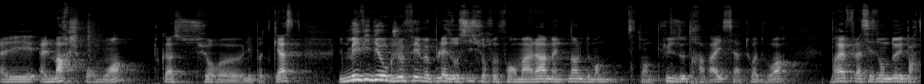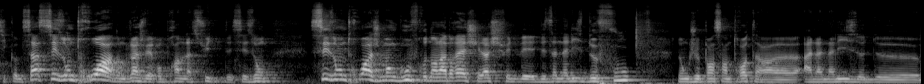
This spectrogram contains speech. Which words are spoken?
Elle, elle marche pour moi, en tout cas sur euh, les podcasts. Mes vidéos que je fais me plaisent aussi sur ce format-là. Maintenant, elles demandent, ça demande plus de travail, c'est à toi de voir. Bref, la saison 2 est partie comme ça. Saison 3, donc là, je vais reprendre la suite des saisons. Saison 3, je m'engouffre dans la brèche et là, je fais des, analyses de fou. Donc, je pense entre autres à, l'analyse de,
